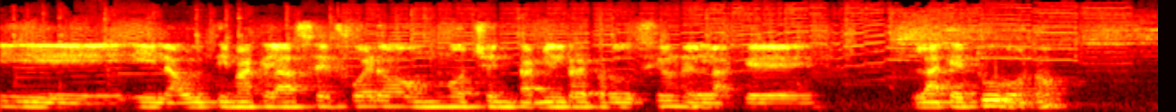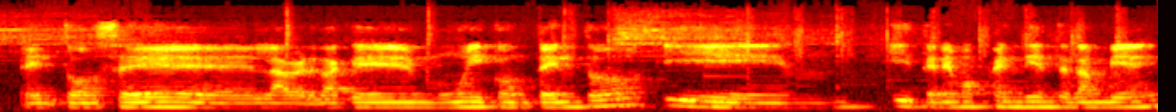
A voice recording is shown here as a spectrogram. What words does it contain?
y, la última clase fueron 80.000 reproducciones la que, la que tuvo, ¿no? Entonces, la verdad que muy contento y, tenemos pendiente también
